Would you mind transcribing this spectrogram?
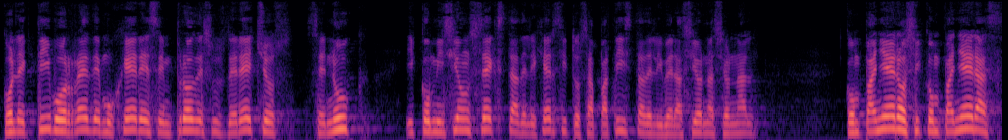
colectivo Red de Mujeres en Pro de sus Derechos, CENUC y Comisión Sexta del Ejército Zapatista de Liberación Nacional. Compañeros y compañeras,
